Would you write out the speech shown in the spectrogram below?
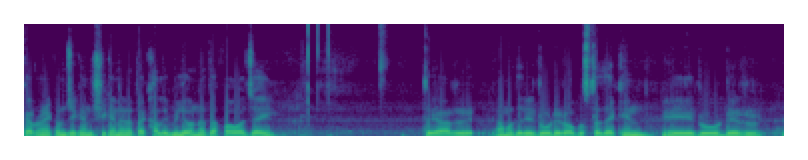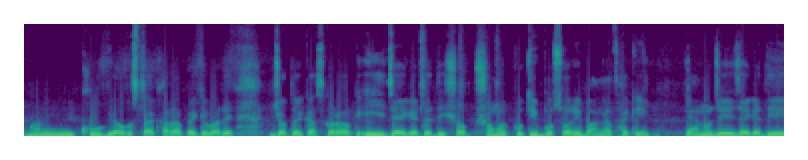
কারণ এখন যেখানে সেখানে নেতা, খালি বিলেও নেতা পাওয়া যায়। আর আমাদের এই রোডের অবস্থা দেখেন, এই রোডের মানে খুবই অবস্থা খারাপ একেবারে। যতই কাজ করা হোক, এই জায়গাটা দিয়ে সব সময় প্রতি বছরই ভাঙা থাকে। কেন যে এই জায়গা দিয়ে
